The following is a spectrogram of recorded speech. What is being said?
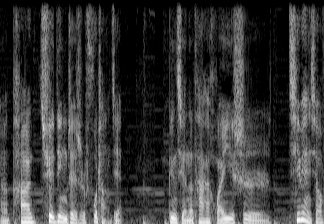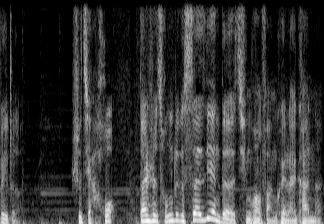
啊，他确定这是副厂件，并且呢，他还怀疑是欺骗消费者。是假货，但是从这个四 S 店的情况反馈来看呢，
